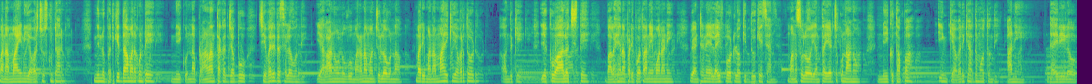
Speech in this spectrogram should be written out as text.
మన అమ్మాయిని ఎవరు చూసుకుంటారు? నిన్ను బతికిద్దామనుకుంటే నీకున్న ప్రాణాంతక జబ్బు చివరి దశలో ఉంది. ఎలానూ నువ్వు మరణమంచులో ఉన్నావు. మరి మన అమ్మాయికి ఎవరితోడు అందుకే ఎక్కువ ఆలోచిస్తే బలహీన పడిపోతానేమోనని వెంటనే లైఫ్ బోట్లోకి దూకేశాను. మనసులో ఎంత ఏడ్చుకున్నానో నీకు తప్ప ఇంకెవరికి అర్థమవుతుంది అని డైరీలో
